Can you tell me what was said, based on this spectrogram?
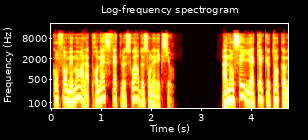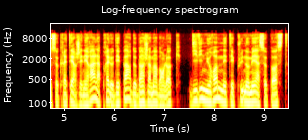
conformément à la promesse faite le soir de son élection. Annoncé il y a quelque temps comme secrétaire général après le départ de Benjamin Banlock, Divine Murom n'était plus nommé à ce poste,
